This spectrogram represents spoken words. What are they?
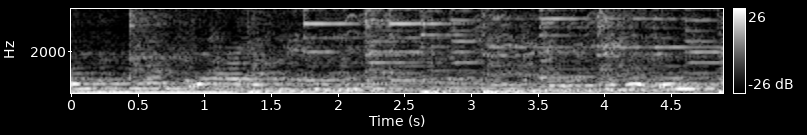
Thank you.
